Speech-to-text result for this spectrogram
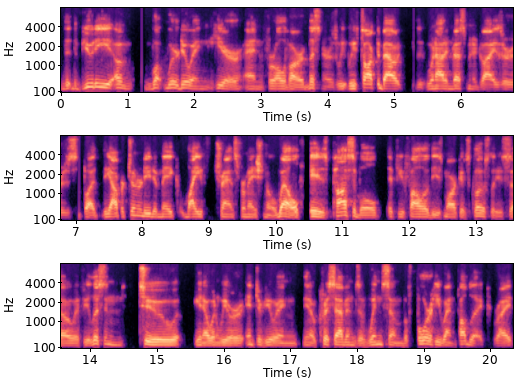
The, the beauty of what we're doing here and for all of our listeners, we, we've talked about we're not investment advisors, but the opportunity to make life transformational wealth is possible if you follow these markets closely. So if you listen to you know when we were interviewing you know chris evans of winsome before he went public right?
